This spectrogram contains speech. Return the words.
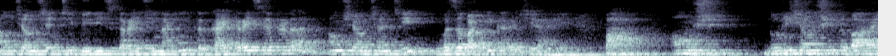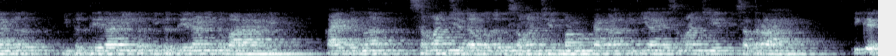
अंशांशांची बेरीज करायची नाही. तर काय करायचं आहे आपल्याला? अंशांशांची वजबाकी करायची आहे. पहा अंश. दोन्हीशे अंश इथं बारा इथं इथं तेरा इथं इथं तेरा आणि इथं बारा आहे. काय करणार? समान छेदाबद्दल समान छेद मानून टाका. किती आहे? समान छेद सतरा आहे. ठीक आहे?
